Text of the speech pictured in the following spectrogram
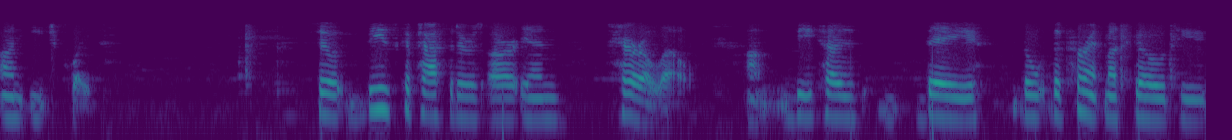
on each plate. So these capacitors are in parallel um, because they the, the current must go to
